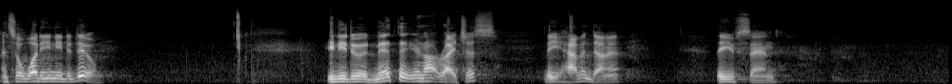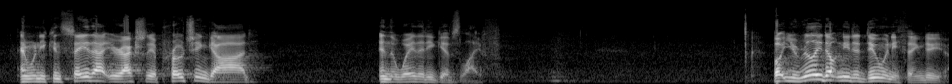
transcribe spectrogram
And so, what do you need to do? You need to admit that you're not righteous, that you haven't done it, that you've sinned. And when you can say that, you're actually approaching God in the way that He gives life. But you really don't need to do anything, do you?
